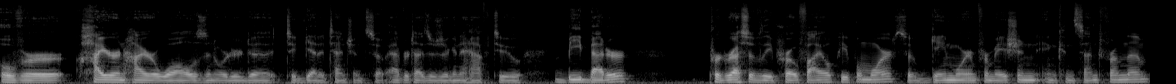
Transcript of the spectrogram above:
over higher and higher walls in order to to get attention. So advertisers are going to have to be better progressively profile people more, so gain more information and consent from them.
